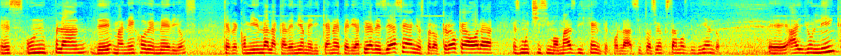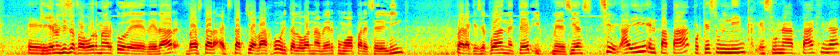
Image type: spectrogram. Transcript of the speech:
es un plan de manejo de medios que recomienda la Academia Americana de Pediatría desde hace años, pero creo que ahora es muchísimo más vigente por la situación que estamos viviendo. Eh, hay un link. eh, Que ya nos hizo favor Marco de, de dar, va a estar, está aquí abajo, ahorita lo van a ver cómo va a aparecer el link, para que se puedan meter y me decías, Sí, ahí el papá, porque es un link, es una página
